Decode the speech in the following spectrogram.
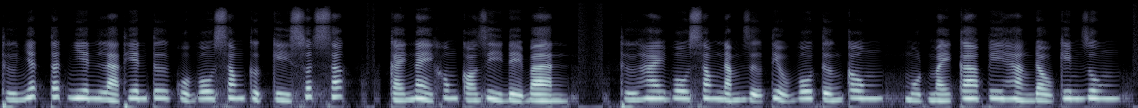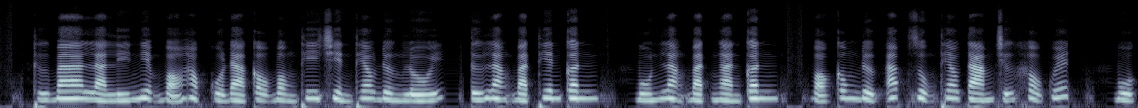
Thứ nhất tất nhiên là thiên tư của vô song cực kỳ xuất sắc. Cái này không có gì để bàn. Thứ hai vô song nắm giữ tiểu vô tướng công, một máy capi hàng đầu kim dung. Thứ ba là lý niệm võ học của đả cậu bổng thi triển theo đường lối, tứ lạng bạt thiên cân, bốn lạng bạt ngàn cân. Võ công được áp dụng theo tám chữ khẩu quyết, buộc,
